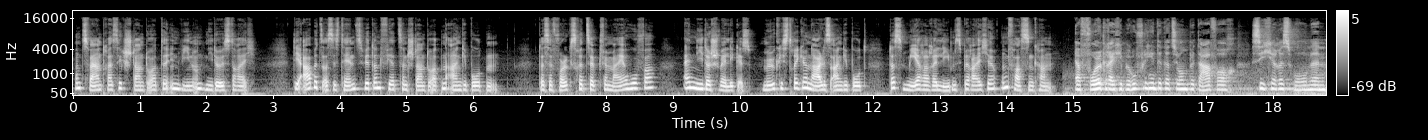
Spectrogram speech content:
und 32 Standorte in Wien und Niederösterreich. Die Arbeitsassistenz wird an 14 Standorten angeboten. Das Erfolgsrezept für Meyerhofer? Ein niederschwelliges, möglichst regionales Angebot, das mehrere Lebensbereiche umfassen kann. Erfolgreiche berufliche Integration bedarf auch sicheres Wohnen,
